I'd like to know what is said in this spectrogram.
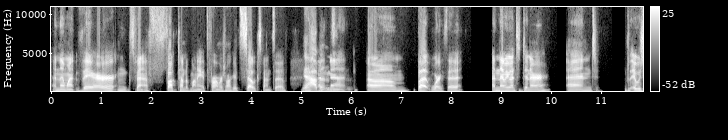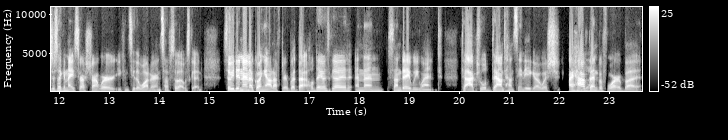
And then went there and spent a fuck ton of money at the farmer's market. It's so expensive. it happens. And then, um, but worth it. And then we went to dinner and it was just like a nice restaurant where you can see the water and stuff. So that was good. So we didn't end up going out after, but that whole day was good. And then Sunday we went to actual downtown San Diego, which I have Yeah. been before, but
